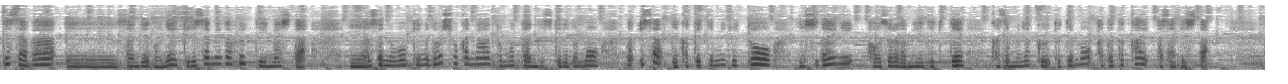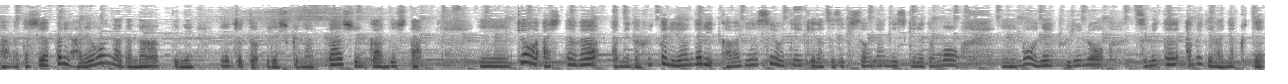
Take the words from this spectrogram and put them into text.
今朝は、えー、サンデーゴね、霧雨が降っていました。えー、朝のウォーキングどうしようかなと思ったんですけれども、まあ、いざ出かけてみると、えー、次第に青空が見えてきて、風もなくとても暖かい朝でした。あ私やっぱり晴れ女だなってね、えちょっと嬉しくなった瞬間でした。えー、今日明日は雨が降ったり止んだり変わりやすいお天気が続きそうなんですけれども、えー、もうね、冬の冷たい雨ではなくて、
